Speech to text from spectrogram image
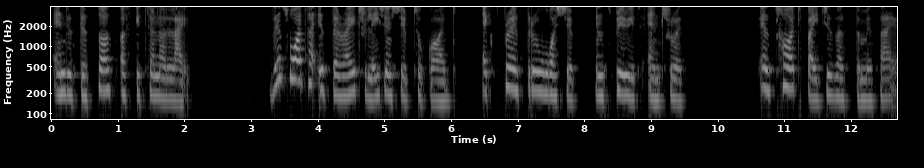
and is the source of eternal life. This water is the right relationship to God, expressed through worship in spirit and truth, as taught by Jesus the Messiah.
